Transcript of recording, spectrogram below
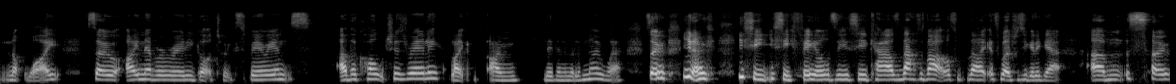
not white. So I never really got to experience other cultures really. Like I'm live in the middle of nowhere. So you know, you see you see fields, you see cows. That's about like as much as you're gonna get. Um, so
